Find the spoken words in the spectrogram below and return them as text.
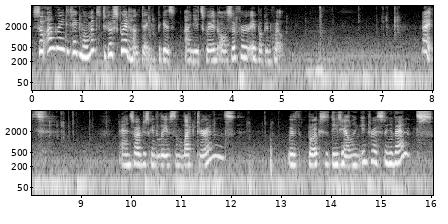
so I'm going to take a moment to go squid hunting, because I need squid also for a book and quill. Right. And so I'm just going to leave some lecterns with books detailing interesting events.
